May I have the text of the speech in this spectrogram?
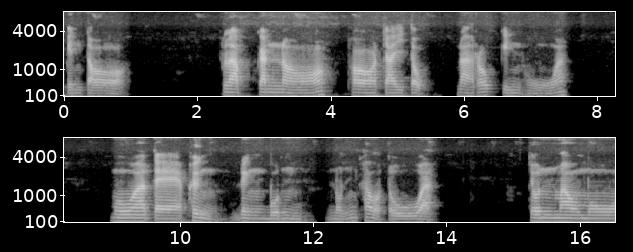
เป็นต่อ กลับกันหนอ พอใจตกนรกกินหัว มัวแต่พึ่งดึงบุญหนุนเข้าตัว จนเมามัว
